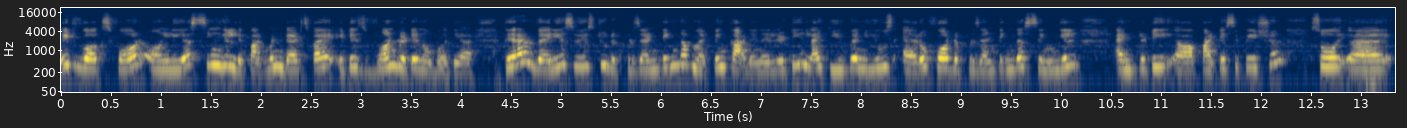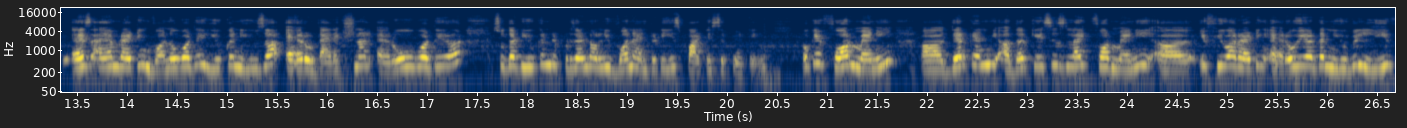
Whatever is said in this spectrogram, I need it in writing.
it works for only a single department. That's why it is one written over there. There are various ways to representing the mapping cardinality like you can use arrow for representing the single entity uh, participation. So uh, as i am writing one over there you can use a arrow directional arrow over there so that you can represent only one entity is participating. Okay for many uh, there can be other cases like for many uh, if you are writing arrow here then you will leave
